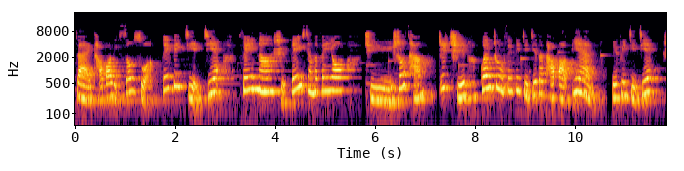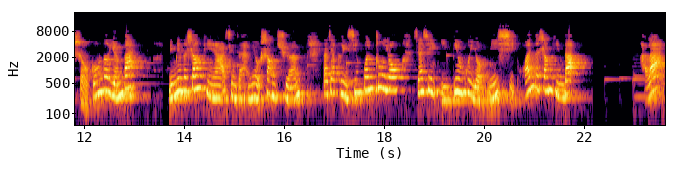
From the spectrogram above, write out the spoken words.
在淘宝里搜索“菲菲姐姐”。飞呢是飞翔的飞哟，去收藏、支持、关注菲菲姐姐的淘宝店“菲菲姐姐手工乐园”吧。里面的商品呀，现在还没有上全，大家可以先关注哟，相信一定会有你喜欢的商品的。好啦，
